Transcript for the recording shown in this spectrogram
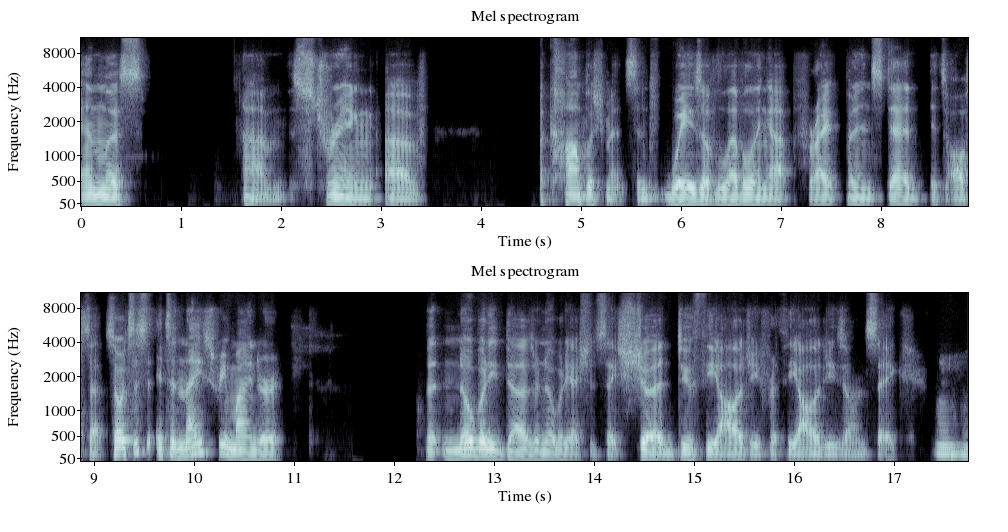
endless um, string of accomplishments and ways of leveling up, right? But instead it's all set. So it's just, it's a nice reminder that nobody does, or nobody, I should say, should do theology for theology's own sake, Mhm. Mm-hmm.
